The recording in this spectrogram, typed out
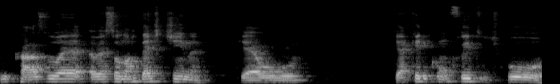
no caso é a versão nordestina, que é o que é aquele conflito, tipo,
